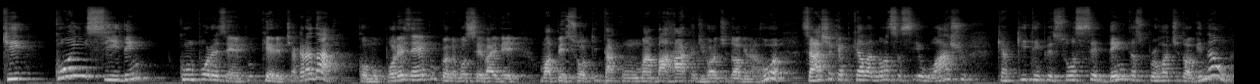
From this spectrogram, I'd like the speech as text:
que coincidem com, por exemplo, querer te agradar. Como, por exemplo, quando você vai ver uma pessoa que está com uma barraca de hot dog na rua, você acha que é porque ela, nossa, eu acho que aqui tem pessoas sedentas por hot dog. Não,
